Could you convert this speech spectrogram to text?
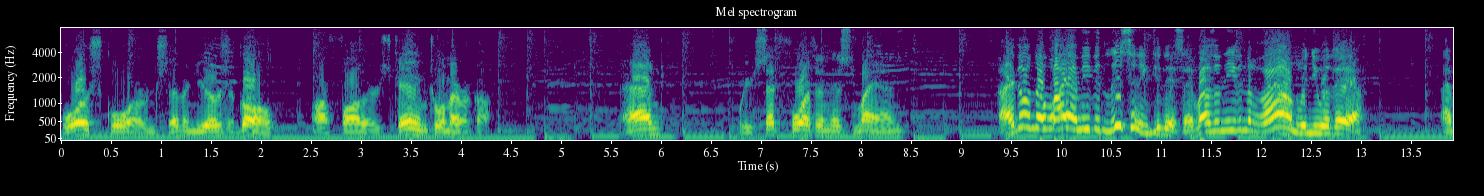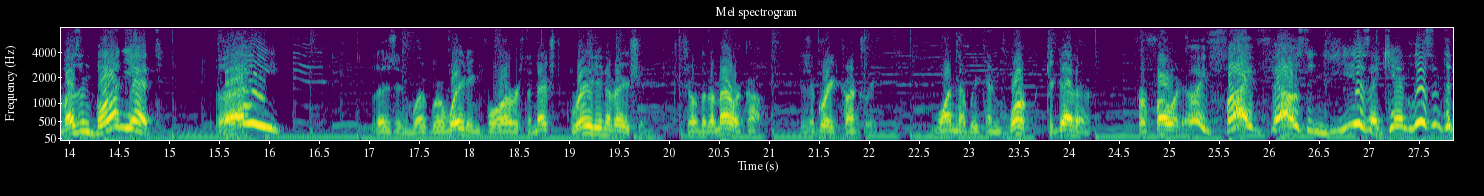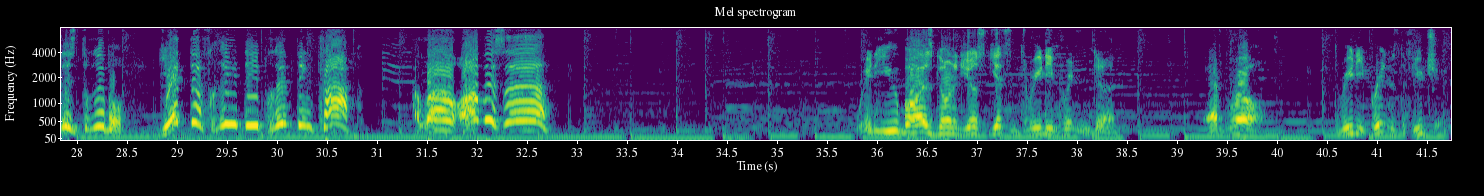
Four score and seven years ago, our fathers came to America. And we set forth in this land. I don't know why I'm even listening to this. I wasn't even around when you were there. I wasn't born yet. Aye. Listen, what we're waiting for is the next great innovation to show that America is a great country. One that we can work together for forward. Aye, 5,000 years. I can't listen to this dribble. Get the 3D printing cop. Hello, officer. When are you boys gonna just get some 3D printing done? After all, 3D printing's the future.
